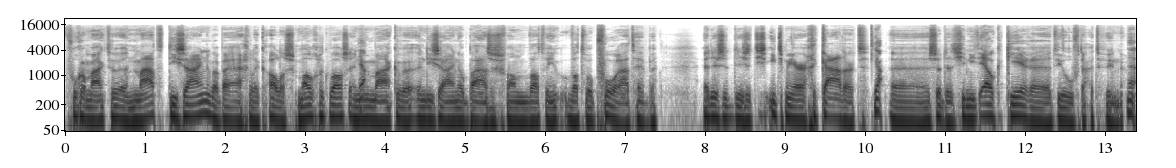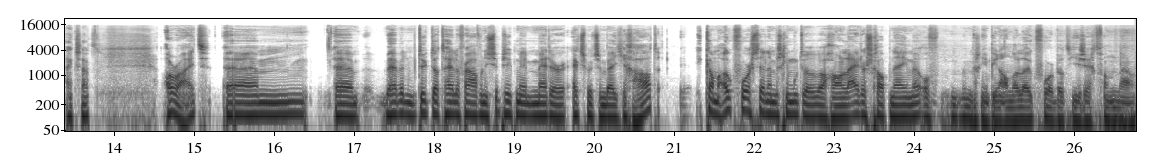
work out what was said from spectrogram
vroeger maakten we een maatdesign waarbij eigenlijk alles mogelijk was. En Ja. nu maken we een design op basis van wat we, wat we op voorraad hebben. Eh, dus, het, dus het is iets meer gekaderd, Ja. zodat je niet elke keer het wiel hoeft uit te vinden. Ja, exact. Alright. Ehm, ehm, we hebben natuurlijk dat hele verhaal van die subject matter experts een beetje gehad. Ik kan me ook voorstellen, misschien moeten we wel gewoon leiderschap nemen. Of misschien heb je een ander leuk voorbeeld. Je zegt van nou,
